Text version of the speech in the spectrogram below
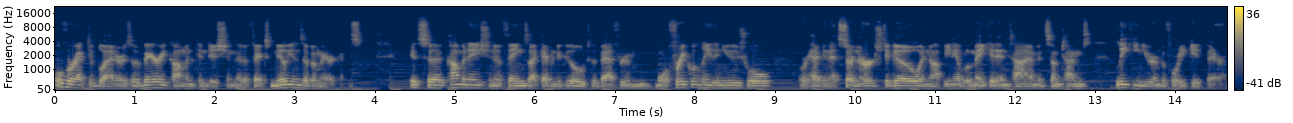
Overactive bladder is a very common condition that affects millions of Americans. It's a combination of things like having to go to the bathroom more frequently than usual, or having that sudden urge to go and not being able to make it in time, and sometimes leaking urine before you get there.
